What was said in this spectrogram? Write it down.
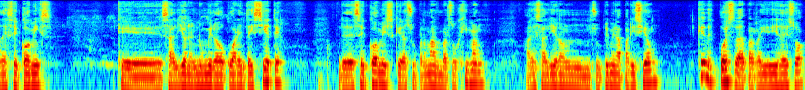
DC Comics, que salió en el número 47 de DC Comics, que era Superman vs. He-Man. Ahí salieron su primera aparición, que después, a raíz de eso,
